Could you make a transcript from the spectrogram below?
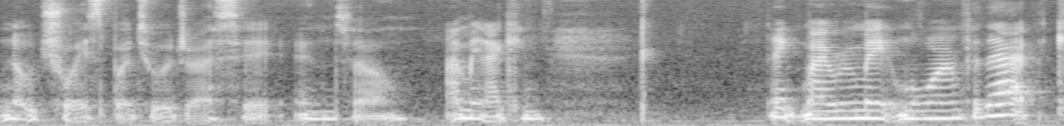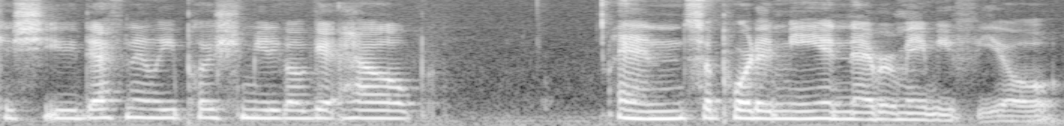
no choice but to address it and so i mean i can thank my roommate lauren for that because she definitely pushed me to go get help and supported me and never made me feel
